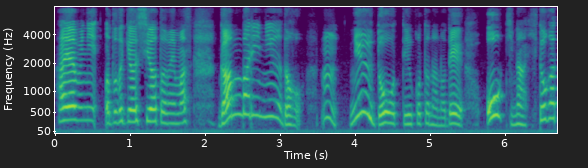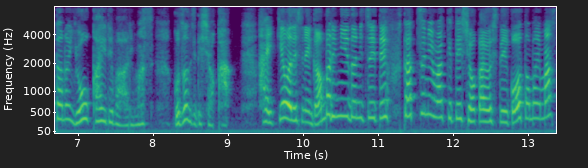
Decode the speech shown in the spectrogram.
早めにお届けをしようと思います。頑張り入道。うん、入道っていうことなので、大きな人型の妖怪ではあります。ご存知でしょうか？はい、今日はですね、頑張り入道について2つに分けて紹介をしていこうと思います。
